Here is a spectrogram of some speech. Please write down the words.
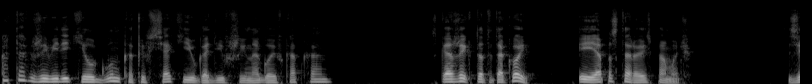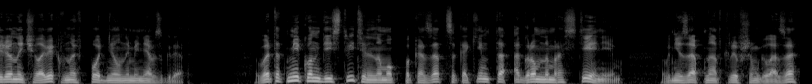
а также великий лгун, как и всякий, угодивший ногой в капкан. Скажи, кто ты такой, и я постараюсь помочь. Зеленый человек вновь поднял на меня взгляд. В этот миг он действительно мог показаться каким-то огромным растением, внезапно открывшим глаза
